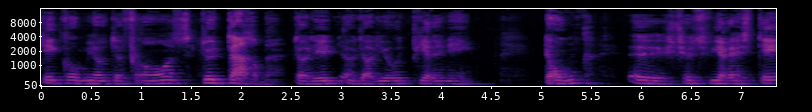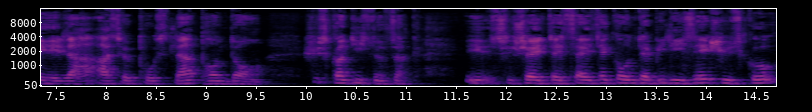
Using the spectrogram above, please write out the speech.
des communes de France, de Tarbes, dans les, dans les Hautes-Pyrénées. Donc, euh, je suis resté là à ce poste-là pendant jusqu'en 1900. ça a été comptabilisé jusqu'au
